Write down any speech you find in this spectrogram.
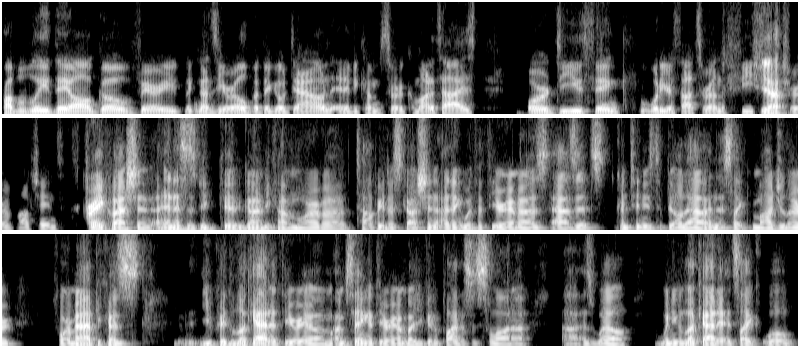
probably they all go very like not zero, but they go down and it becomes sort of commoditized or do you think what are your thoughts around the fee structure yeah. of blockchains great question and this is be- going to become more of a topic of discussion i think with ethereum as as it continues to build out in this like modular format because you could look at ethereum i'm saying ethereum but you could apply this to solana uh, as well when you look at it it's like well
